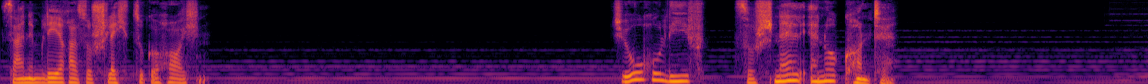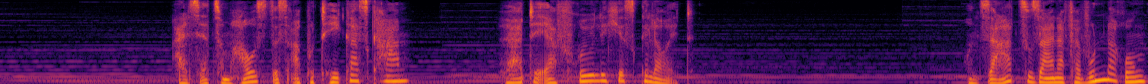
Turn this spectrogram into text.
seinem Lehrer so schlecht zu gehorchen. Joro lief, so schnell er nur konnte. Als er zum Haus des Apothekers kam, hörte er fröhliches Geläut und sah zu seiner Verwunderung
